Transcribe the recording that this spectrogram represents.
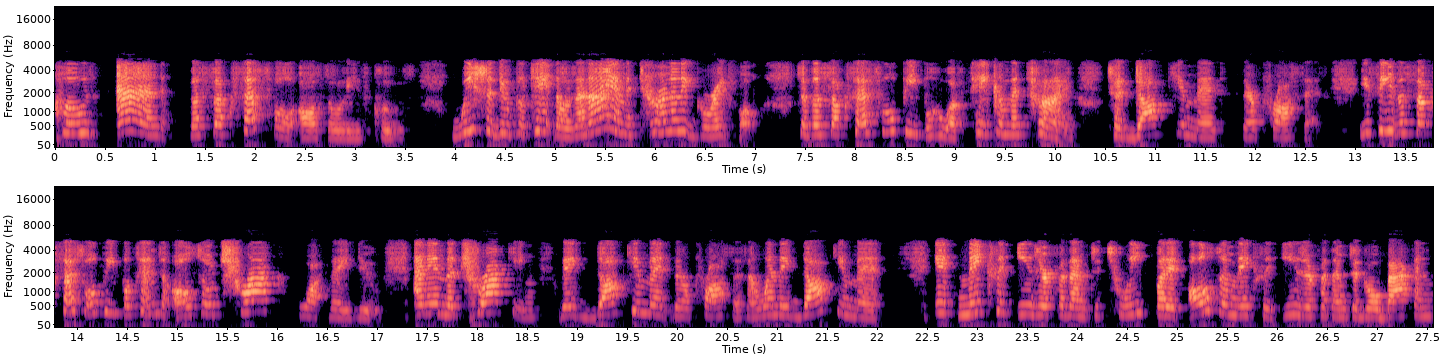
clues and the successful also leaves clues. We should duplicate those. And I am eternally grateful to the successful people who have taken the time to document their process. You see, the successful people tend to also track what they do. And in the tracking, they document their process. And when they document, it makes it easier for them to tweak, but it also makes it easier for them to go back and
